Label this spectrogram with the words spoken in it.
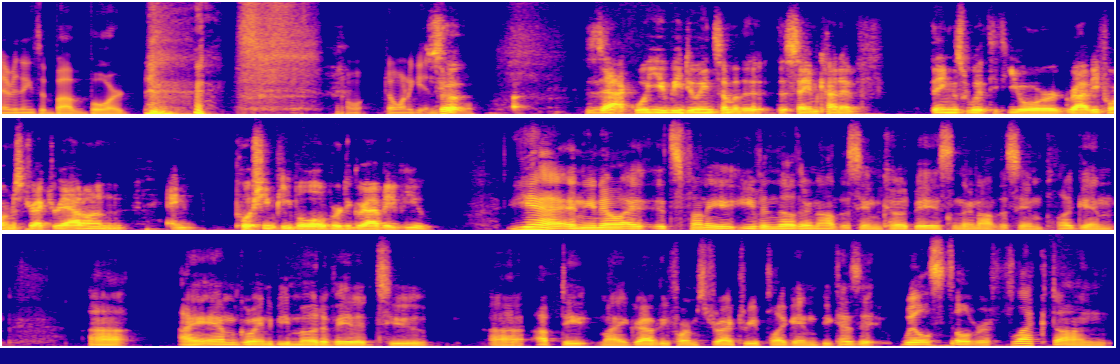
everything's above board. don't, don't want to get in so, trouble. Zack, will you be doing some of the, the same kind of things with your Gravity Forms directory add-on and, and pushing people over to GravityView? Yeah, and you know, I, it's funny, even though they're not the same code base and they're not the same plugin, uh, I am going to be motivated to uh, update my Gravity Forms directory plugin because it will still reflect on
